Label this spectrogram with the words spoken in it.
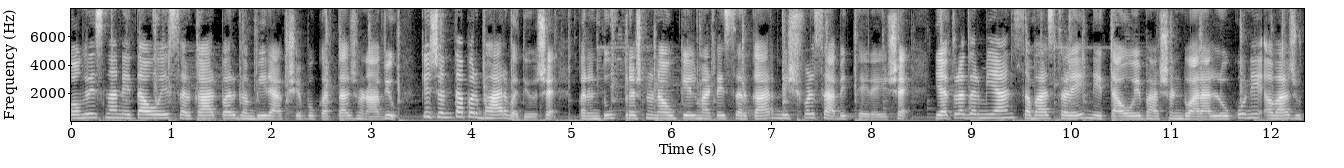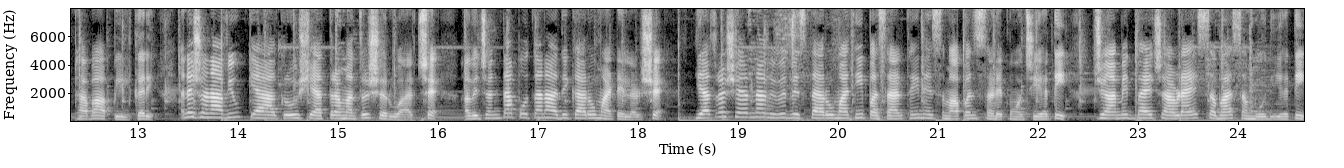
કોંગ્રેસના નેતાઓએ સરકાર પર ગંભીર આક્ષેપો કરતા જણાવ્યું કે જનતા પર ભાર વધ્યો છે, પરંતુ પ્રશ્નોના ઉકેલ માટે સરકાર નિષ્ફળ સાબિત થઈ રહી છે. યાત્રા દરમિયાન સભા સ્થળે નેતાઓએ ભાષણ દ્વારા લોકોને અવાજ ઉઠાવવા અપીલ કરી અને જણાવ્યું કે આ આક્રોશ યાત્રા માત્ર શરૂઆત છે. હવે જનતા પોતાના અધિકારો માટે લડશે. યાત્રા શહેરના વિવિધ વિસ્તારોમાંથી પસાર થઈને સમાપન સ્થળે પહોંચી હતી, જ્યાં અમિતભાઈ ચાવડાએ સભા સંબોધી હતી.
